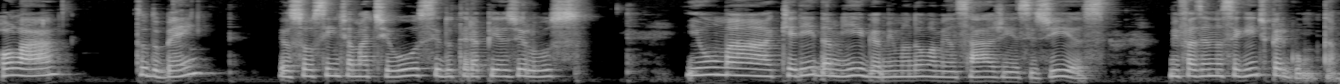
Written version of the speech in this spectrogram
Olá, tudo bem? Eu sou Cíntia Matiusi do Terapias de Luz e uma querida amiga me mandou uma mensagem esses dias me fazendo a seguinte pergunta:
